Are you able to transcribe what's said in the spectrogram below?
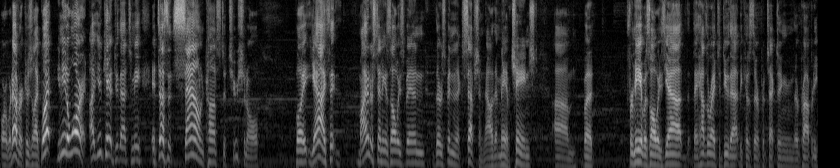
or whatever, because you're like, what? You need a warrant? Uh, you can't do that to me. It doesn't sound constitutional, but yeah, I think my understanding has always been there's been an exception. Now that may have changed, um, but for me, it was always, yeah, they have the right to do that because they're protecting their property.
